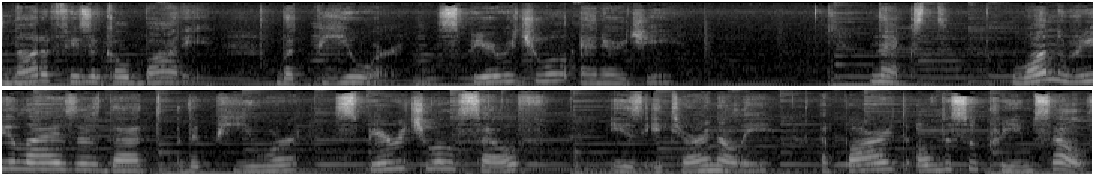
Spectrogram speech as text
not a physical body, but pure spiritual energy. Next, one realizes that the pure spiritual self is eternally a part of the Supreme Self,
